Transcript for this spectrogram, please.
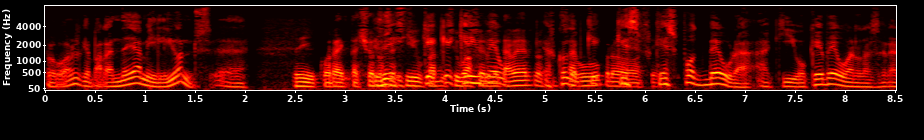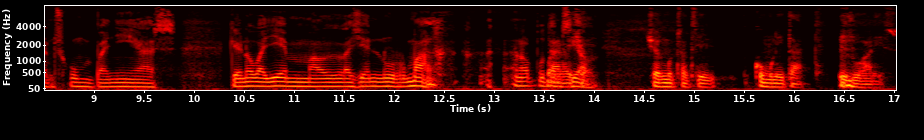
Però bueno, és que parlem de ja milions. Eh, sí, correcte. Això no sé si ho, fa, què, si ho va fer el Metavers, no escolta, segur, què, però... Què es, sí. què es pot veure aquí, o què veuen les grans companyies que no veiem la gent normal en el potencial. Bueno, això, això és molt senzill. Comunitat d'usuaris.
